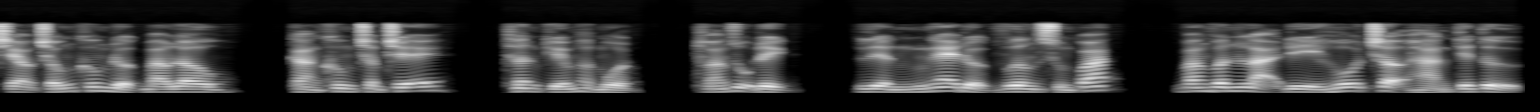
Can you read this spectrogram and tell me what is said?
trèo trống không được bao lâu, càng không chậm trễ, thân kiếm hợp một, thoáng dụ địch, liền nghe được vương sùng quát, băng vân lại đi hỗ trợ hàn tiên tử.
